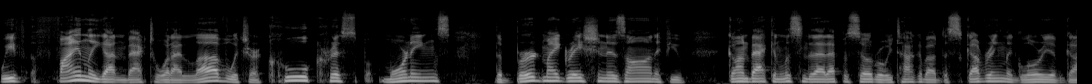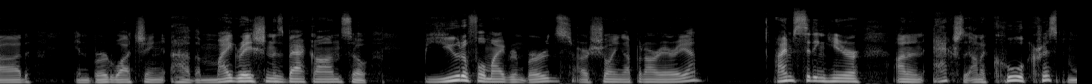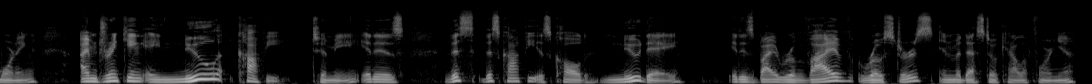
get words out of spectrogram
We've finally gotten back to what I love, which are cool, crisp mornings. The bird migration is on. If you've gone back and listened to that episode where we talk about discovering the glory of God in bird watching, uh, the migration is back on. So beautiful migrant birds are showing up in our area. I'm sitting here on an actually on a cool, crisp morning I'm drinking a new coffee to me. It is this this coffee is called New Day. It is by Revive Roasters in Modesto, California.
